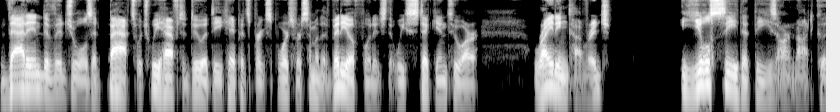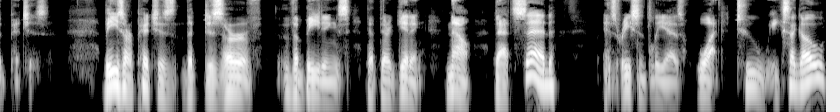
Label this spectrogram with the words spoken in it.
that individual's at bats, which we have to do at DK Pittsburgh Sports for some of the video footage that we stick into our writing coverage you'll see that these are not good pitches. These are pitches that deserve the beatings that they're getting. Now, that said, as recently as what, two weeks ago,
